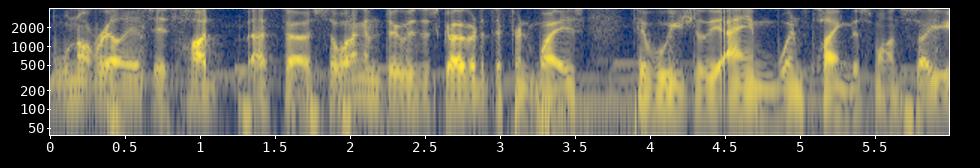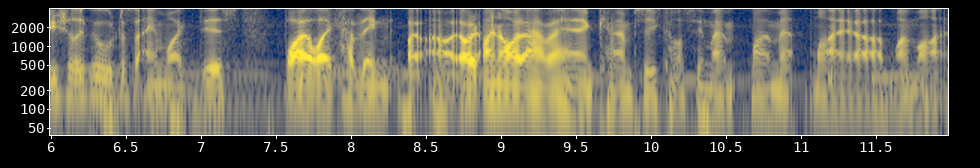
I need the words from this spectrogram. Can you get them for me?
well, not really. It's, it's hard at first. So what I'm going to do is just go over the different ways people usually aim when playing this one. So usually people just aim like this by like having... I, I, I know I don't have a hand cam, so you can't see my my my uh, my, my,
